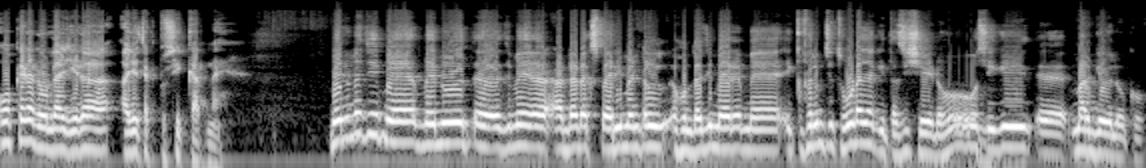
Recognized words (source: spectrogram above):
ਉਹ ਕਿਹੜਾ ਰੋਲ ਹੈ ਜਿਹੜਾ ਅਜੇ ਤੱਕ ਤੁਸੀਂ ਕਰਨਾ ਹੈ? ਮੈਨੂੰ ਨਾ ਜੀ ਮੈਂ ਮੈਨੂੰ ਜਿਵੇਂ ਅੱਡ ਅੱਡ ਐਕਸਪੈਰੀਮੈਂਟਲ ਹੁੰਦਾ ਜੀ। ਮੇਰੇ ਮੈਂ ਇੱਕ ਫਿਲਮ 'ਚ ਥੋੜਾ ਜਿਹਾ ਕੀਤਾ ਸੀ ਸ਼ੇਡ ਉਹ ਸੀਗੀ ਮਰ ਗਏ ਲੋਕੋ।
